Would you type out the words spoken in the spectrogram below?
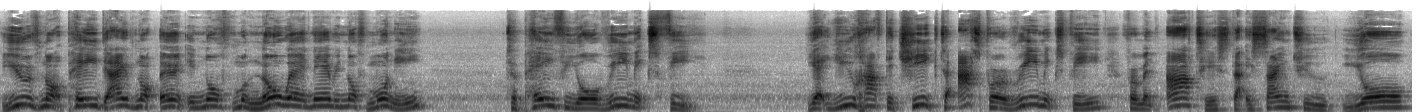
You have not paid, I have not earned enough, nowhere near enough money to pay for your remix fee. Yet you have the cheek to ask for a remix fee from an artist that is signed to your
